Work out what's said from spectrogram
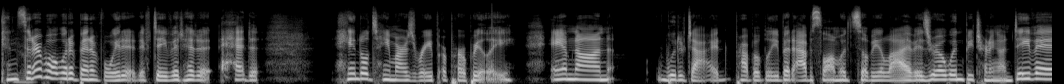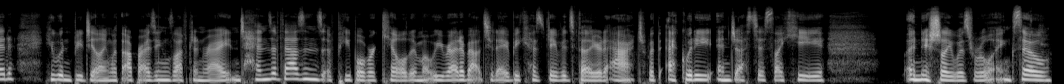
consider what would have been avoided if David had had handled Tamar's rape appropriately. Amnon would have died probably, but Absalom would still be alive. Israel wouldn't be turning on David. He wouldn't be dealing with uprisings left and right. And tens of thousands of people were killed in what we read about today because David's failure to act with equity and justice like he initially was ruling. So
